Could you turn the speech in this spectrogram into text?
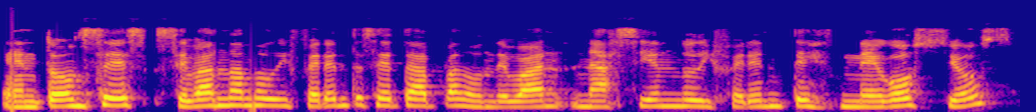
Entonces se van dando diferentes etapas donde van naciendo diferentes negocios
